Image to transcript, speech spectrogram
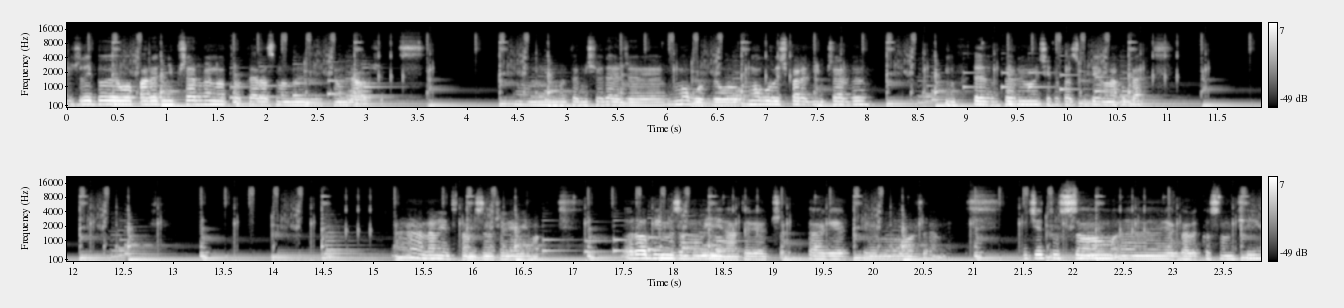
Jeżeli było parę dni przerwy, no to teraz mamy ciąg dalszy. No to mi się wydaje, że mogło, było, mogło być parę dni przerwy. W, pe- w pewnym momencie chyba zgubiłem rachubę. A dla mnie to tam znaczenia nie ma. Robimy zamówienie na tak jak, tak jak e, możemy. Gdzie tu są, e, jak daleko są ci?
